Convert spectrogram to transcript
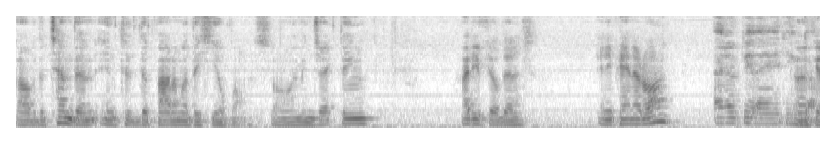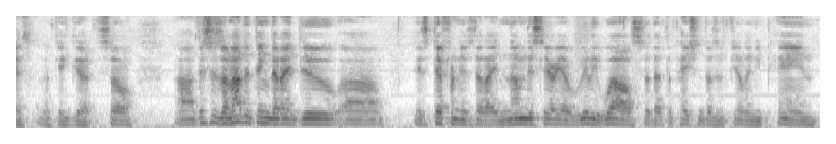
of the tendon into the bottom of the heel bone. So I'm injecting. How do you feel, Dennis? Any pain at all? I don't feel anything, Okay, okay, good. So uh, this is another thing that I do uh, is different is that I numb this area really well so that the patient doesn't feel any pain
